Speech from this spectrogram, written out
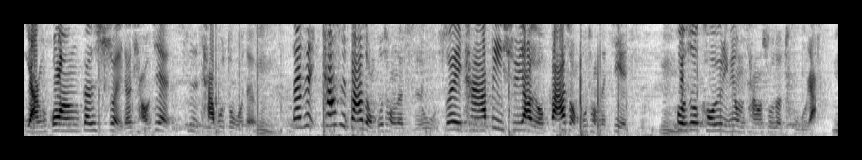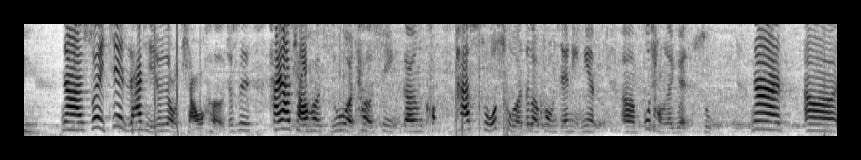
阳光跟水的条件是差不多的。嗯。但是它是八种不同的植物，所以它必须要有八种不同的介质。嗯。或者说口语里面我们常常说的土壤。嗯。那所以戒指它其实就是这种调和，就是它要调和植物的特性跟空它所处的这个空间里面呃不同的元素。那呃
